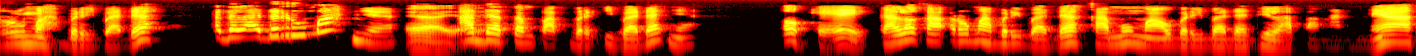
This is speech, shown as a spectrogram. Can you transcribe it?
rumah beribadah adalah ada rumahnya. Ya, ya. ada tempat beribadahnya. Oke, kalau ka- rumah beribadah kamu mau beribadah di lapangannya,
